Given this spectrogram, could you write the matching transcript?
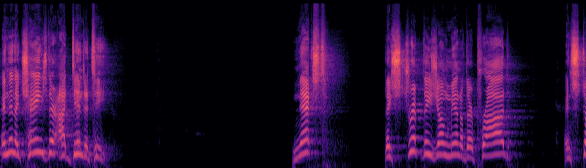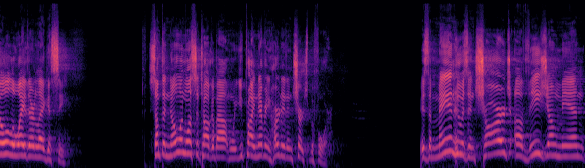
and then they change change their identity. Next, they stripped these young men of their pride and stole away their legacy. Something no one wants to talk about, and you probably never heard it in church before, is the man who is in charge of these young men,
